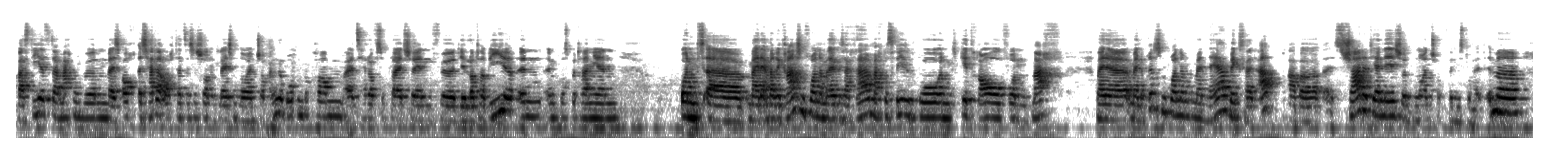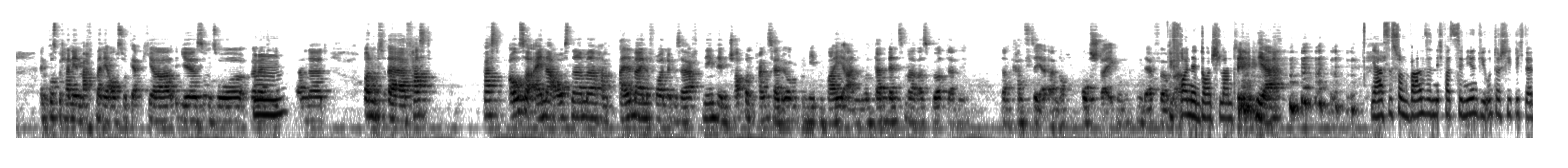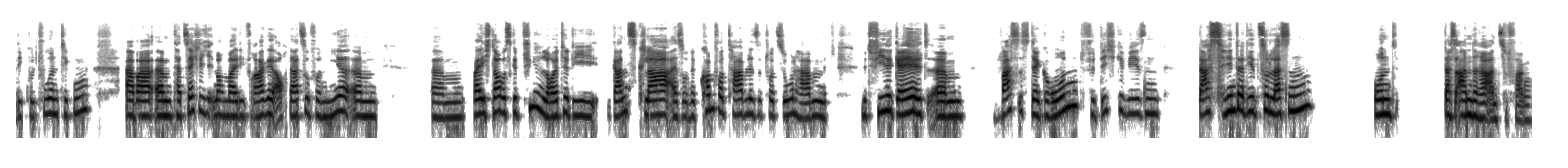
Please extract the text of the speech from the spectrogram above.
was die jetzt da machen würden, weil ich auch, ich hatte auch tatsächlich schon gleich einen neuen Job angeboten bekommen als Head of Supply Chain für die Lotterie in, in Großbritannien. Und äh, meine amerikanischen Freunde haben alle gesagt, ah, mach das Risiko und geh drauf und mach. Meine, meine britischen Freunde haben gemeint, naja, wächst halt ab, aber es schadet ja nicht und einen neuen Job findest du halt immer. In Großbritannien macht man ja auch so Gap Years und so relativ mhm. Standard. Und äh, fast, fast außer einer Ausnahme haben all meine Freunde gesagt, nehm den Job und fang's halt irgendwie nebenbei an. Und dann, wenn es mal was wird, dann, dann kannst du ja dann noch aussteigen in der Firma. Die Freunde in Deutschland. ja. Ja, es ist schon wahnsinnig faszinierend, wie unterschiedlich da die Kulturen ticken. Aber ähm, tatsächlich nochmal die Frage auch dazu von mir, ähm, ähm, weil ich glaube, es gibt viele Leute, die ganz klar also eine komfortable Situation haben mit, mit viel Geld. Ähm, was ist der Grund für dich gewesen, das hinter dir zu lassen und das andere anzufangen?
